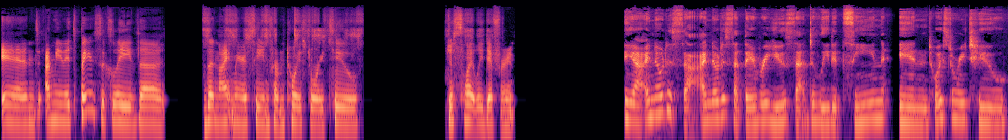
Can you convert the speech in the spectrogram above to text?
and I mean it's basically the the nightmare scene from Toy Story 2, just slightly different. Yeah, I noticed that. I noticed that they reused that deleted scene in Toy Story 2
